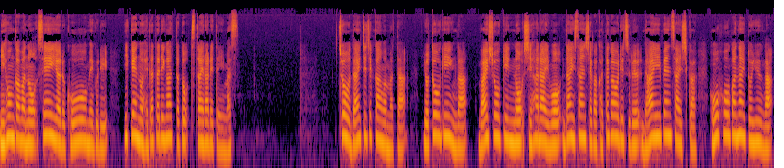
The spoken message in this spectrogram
日本側の誠意ある呼応をめぐり意見の隔たりがあったと伝えられています。超第一次官はまた与党議員が賠償金の支払いを第三者が肩代わりする代位弁済しか方法がないというが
